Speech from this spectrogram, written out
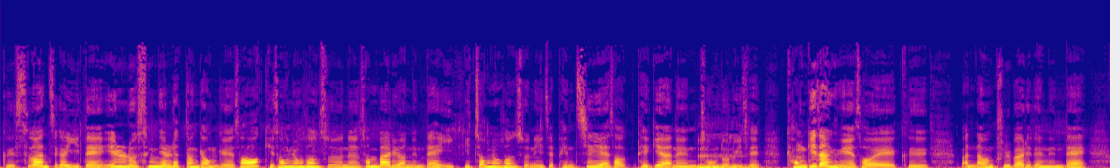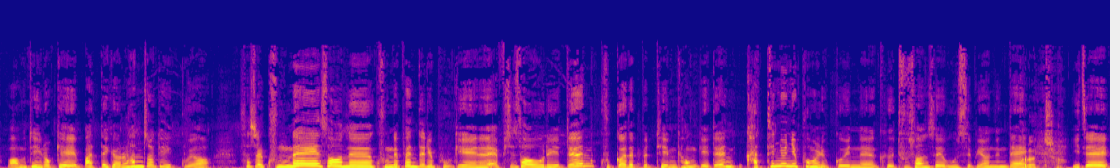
그 스완지가 2대 1로 승리를 했던 경기에서 기성용 선수는 선발이었는데 이, 이청용 선수는 이제 벤치에서 대기하는 정도로 음. 이제 경기장 위에서의 그 만남은 불발이 됐는데 뭐 아무튼 이렇게 맞대결을 한 적이 있고요. 사실 국내에서는 국내 팬들이 보기에는 FC 서울이든 국가대표팀 경기든 같은 유니폼을 입고 있는 그 두 선수의 모습이었는데 그렇죠. 이제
